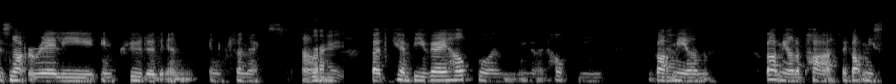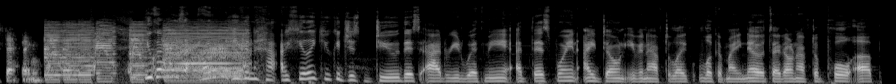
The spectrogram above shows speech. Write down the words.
is not really included in in clinics um, right but can be very helpful and you know it helped me got yeah. me on got me on a path. It got me stepping. You guys, I don't even have, I feel like you could just do this ad read with me. At this point, I don't even have to like look at my notes. I don't have to pull up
